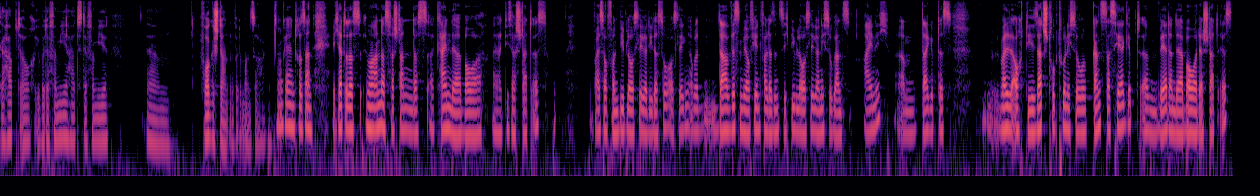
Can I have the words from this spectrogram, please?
gehabt, auch über der Familie hat, der Familie ähm, vorgestanden, würde man sagen. Okay, interessant. Ich hatte das immer anders verstanden, dass äh, kein der Bauer äh, dieser Stadt ist. Weiß auch von Bibelausleger, die das so auslegen, aber da wissen wir auf jeden Fall, da sind sich Bibelausleger nicht so ganz einig. Ähm, da gibt es, weil auch die Satzstruktur nicht so ganz das hergibt, ähm, wer dann der Bauer der Stadt ist.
